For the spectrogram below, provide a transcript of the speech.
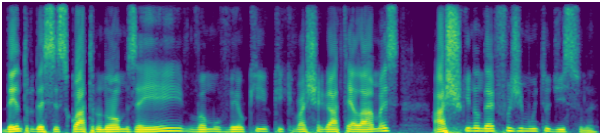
Dentro desses quatro nomes aí, vamos ver o que, o que vai chegar até lá, mas acho que não deve fugir muito disso, né?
